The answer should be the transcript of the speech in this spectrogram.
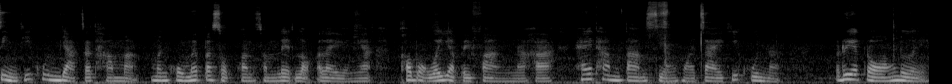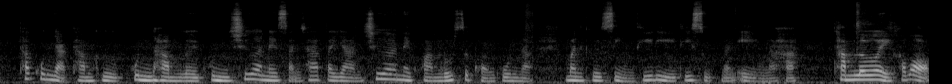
สิ่งที่คุณอยากจะทำอะมันคงไม่ประสบความสำเร็จหรอกอะไรอย่างเงี้ย เขาบอกว่าอย่าไปฟังนะคะ ให้ทำตามเสียงหัวใจที่คุณอะเรียกร้องเลย ถ้าคุณอยากทำคือคุณทำเลย คุณเชื่อในสัญชาตญาณ เชื่อในความรู้สึกของคุณนะ่ะ มันคือสิ่งที่ดีที่สุดนั่นเองนะคะทำเลยเขาบอก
